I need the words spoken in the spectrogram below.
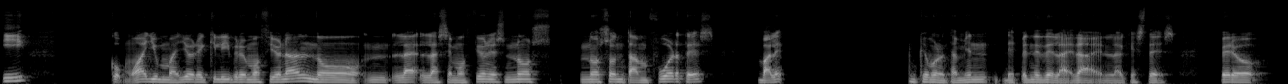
y como hay un mayor equilibrio emocional, no, las emociones no, no, son tan fuertes, ¿vale? Aunque bueno, también depende de la edad en la que estés. Pero...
